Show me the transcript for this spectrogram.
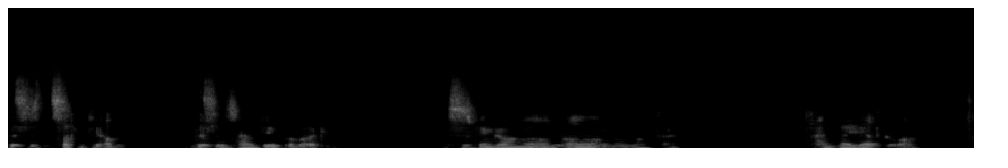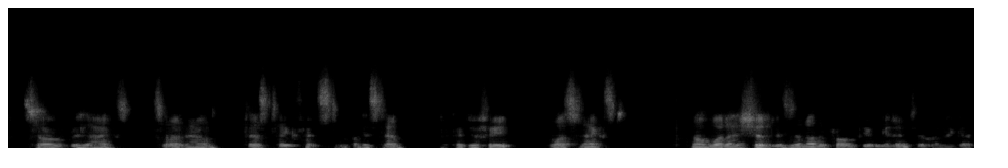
this is the subtlety of it. This is how deep we're working this has been going on long, long, long time and they yet go on. So relax, slow down, just take it step by step, look at your feet, what's next? Not what I should. This is another problem people get into when they get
